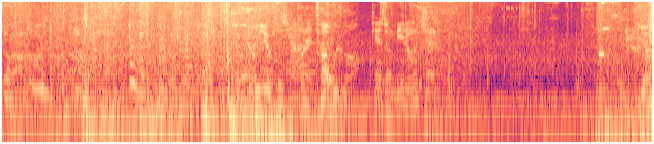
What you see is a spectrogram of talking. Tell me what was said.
전부 해제되었습니다. 타오르 계속 밀어붙여 여기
